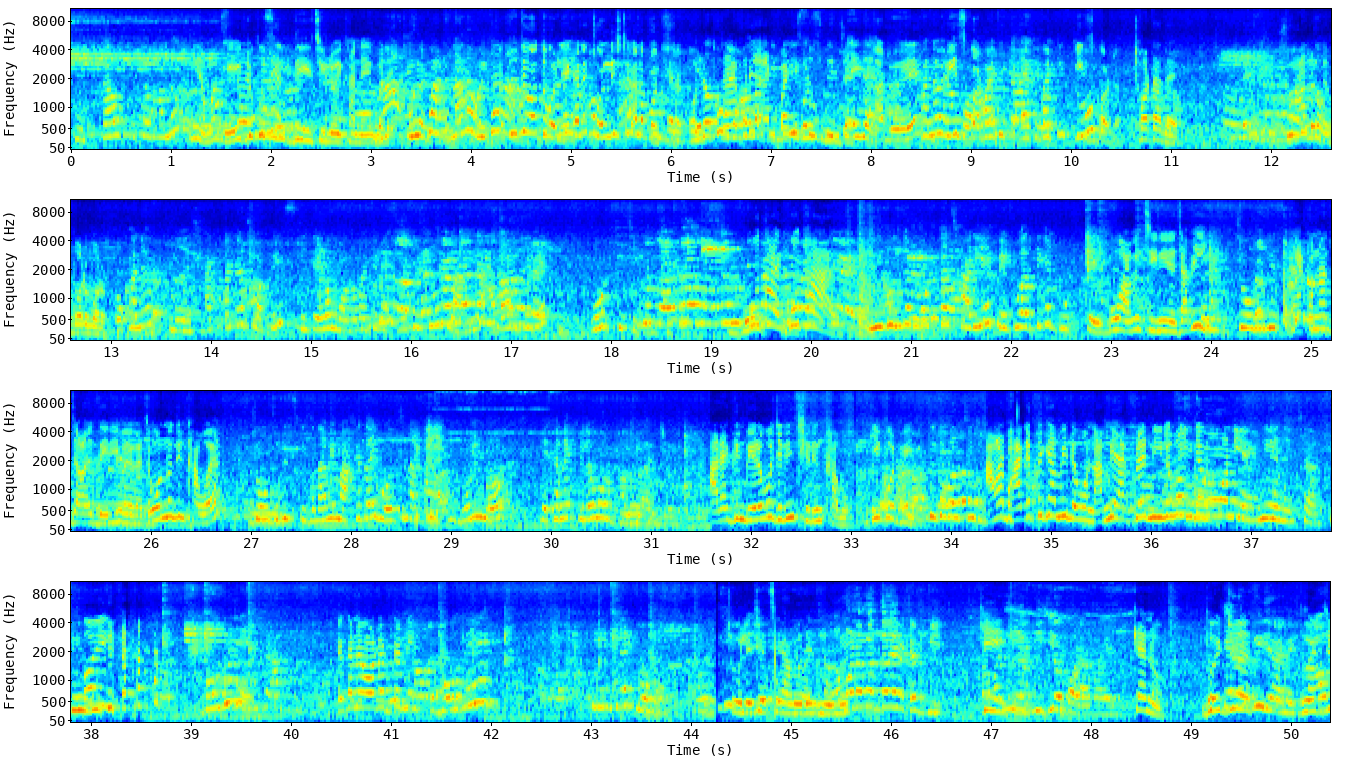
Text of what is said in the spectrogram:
স্যুপটাও খেতে ভালো। আমার এইটুকু স্যুপ দিয়েছিল এখানে এবারে। না না না ওইটা তুই যে কত বললি এখানে চল্লিশ টাকা না পঞ্চাশ টাকা? এরকম টাকা করে বড় এক বাটি করে স্যুপ স্যুপ দিচ্ছে, এই দেখ। আর এ ওখানে ওই piece বড় কটা? এক বাটি পিস কটা? ছটা দেয়। ভালো বড় বড়। ওখানেও উম, ষাট টাকা ছ পিস কিন্তু এরকম বড় বাটির এক বাটি স্যুপ লাগলে আবার দেবে ভর্তি চিকেন কোথায় কোথায়? নিকুঞ্জের মোড়টা ছাড়িয়ে পেটুয়ার দিকে ঢুকতে। ও আমি চিনি না যাবি? চৌধুরী এখন আর দেরি হয়ে গেছে। অন্যদিন খাব হ্যাঁ? চৌধুরীর আমি মাকে তাই বলছিলাম মাকে বলল খেলেও ওর ভালো লাগবে। আর একদিন বেরোবো যেদিন সেদিন খাব। কি করবি? তুই তো বলছিস। আমার ভাগের থেকে আমি দেবো না আমি এক প্লেট নিয়ে নেব। নিয়ে। নিয়ে এখানে অর্ডারটা চলে এসেছে আমাদের মোমো। আমার দ্বারা এটা কি? ভিডিও করা হয়। কেন? ধৈর্য ধৈর্য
